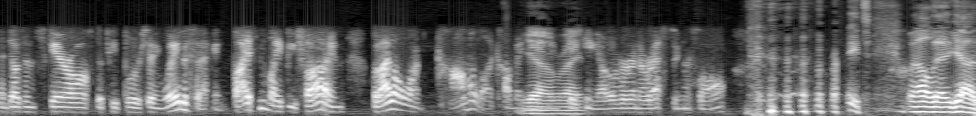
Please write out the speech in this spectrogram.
and doesn't scare off the people who are saying, "Wait a second, Biden might be fine, but I don't want Kamala coming Yeah, in and right. taking over and arresting us all." right. Well, uh, yeah,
